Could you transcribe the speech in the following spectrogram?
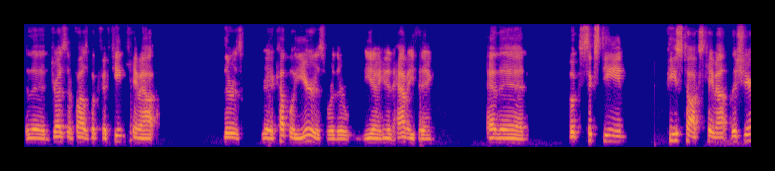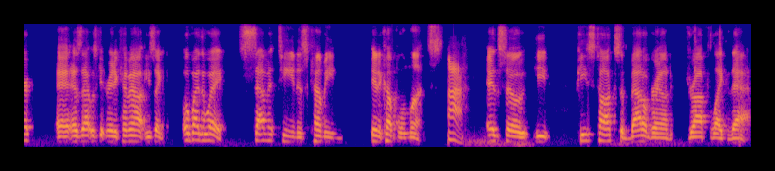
the Dresden Files book 15 came out, there was a couple of years where there, you know, he didn't have anything. And then book 16, Peace Talks came out this year. And as that was getting ready to come out, he's like, oh, by the way, 17 is coming in a couple of months. Ah, And so he, Peace Talks of Battleground dropped like that.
